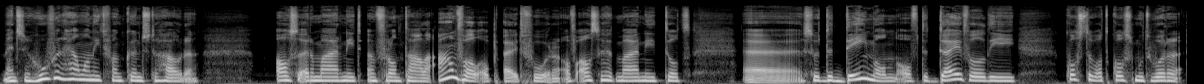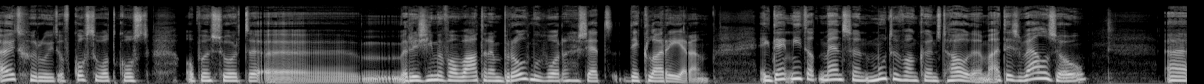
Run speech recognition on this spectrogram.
mensen hoeven helemaal niet van kunst te houden. Als ze er maar niet een frontale aanval op uitvoeren. Of als ze het maar niet tot eh, soort de demon of de duivel die koste wat kost moet worden uitgeroeid... of koste wat kost op een soort eh, regime van water en brood moet worden gezet, declareren. Ik denk niet dat mensen moeten van kunst houden. Maar het is wel zo eh,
